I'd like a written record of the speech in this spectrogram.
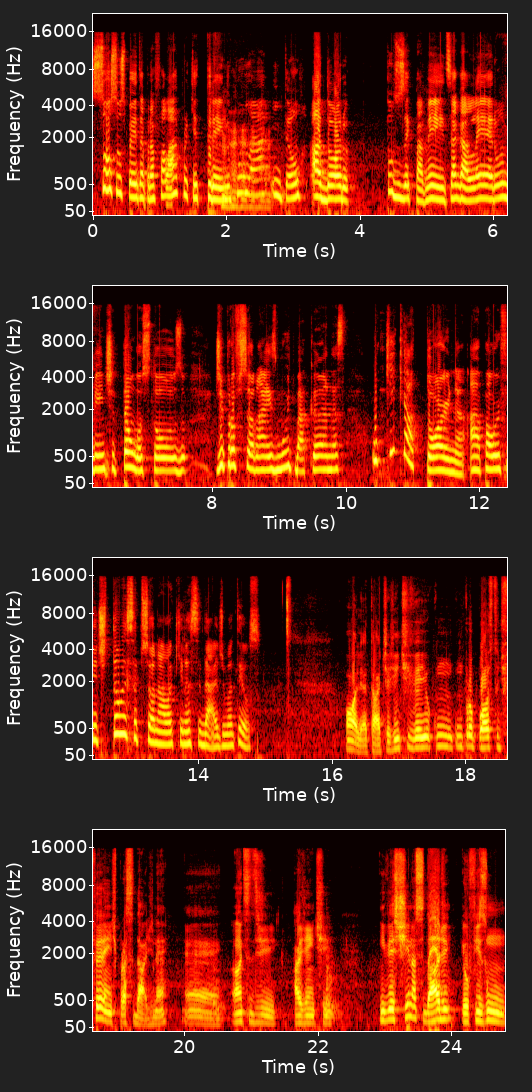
Sou suspeita para falar porque treino por lá, então adoro todos os equipamentos, a galera, um ambiente tão gostoso, de profissionais muito bacanas. O que, que a torna a PowerFit tão excepcional aqui na cidade, Matheus? Olha, Tati, a gente veio com, com um propósito diferente para a cidade, né? É, antes de a gente investir na cidade, eu fiz um,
